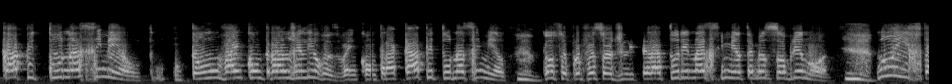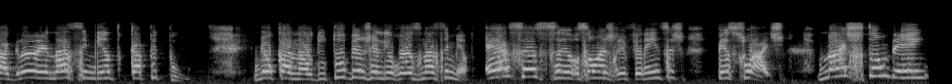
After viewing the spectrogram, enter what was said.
Capitu Nascimento. Então não vai encontrar Angeli Rose, vai encontrar Capitu Nascimento. Porque eu sou professor de literatura e Nascimento é meu sobrenome. No Instagram é Nascimento Capitu. Meu canal do YouTube, Angeli Rose Nascimento. Essas são as referências pessoais. Mas também,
